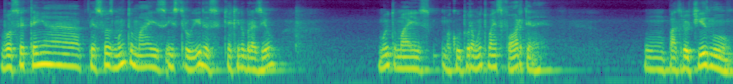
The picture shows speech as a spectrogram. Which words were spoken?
você tenha pessoas muito mais instruídas que aqui no Brasil, muito mais uma cultura muito mais forte, né? Um patriotismo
